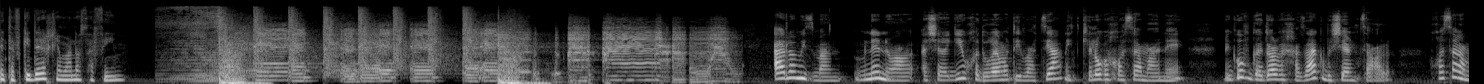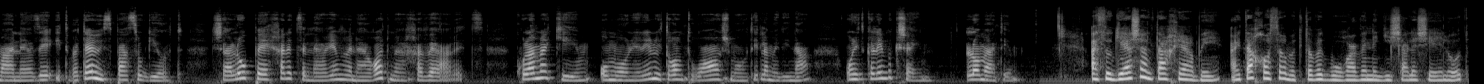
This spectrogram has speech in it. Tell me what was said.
לתפקידי לחימה נוספים. עד לא מזמן, בני נוער אשר הגיעו חדורי מוטיבציה נתקלו בחוסר מענה מגוף גדול וחזק בשם צה"ל. חוסר המענה הזה התבטא במספר סוגיות, שעלו פה אחד אצל נערים ונערות מרחבי הארץ. כולם ערכיים ומעוניינים לתרום תרומה משמעותית למדינה, ונתקלים בקשיים. לא מעטים. הסוגיה שעלתה הכי הרבה הייתה חוסר בכתובת ברורה ונגישה לשאלות,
